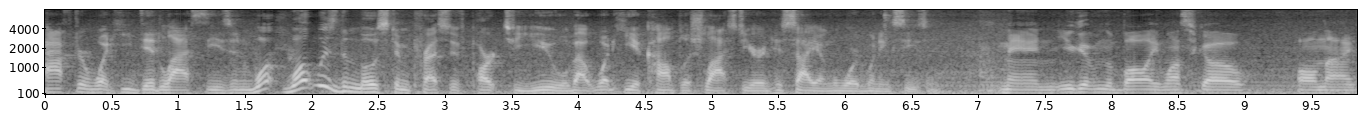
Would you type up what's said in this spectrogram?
after what he did last season. What what was the most impressive part to you about what he accomplished last year in his Cy Young Award winning season? man, you give him the ball, he wants to go all nine.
